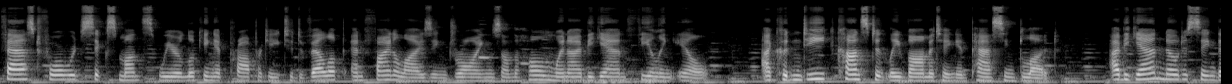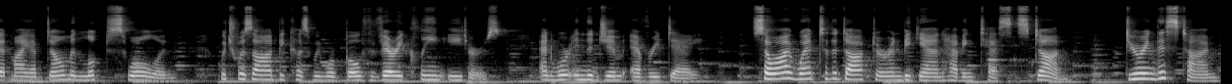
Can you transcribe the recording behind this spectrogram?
Fast forward six months, we are looking at property to develop and finalizing drawings on the home when I began feeling ill. I couldn't eat, constantly vomiting and passing blood. I began noticing that my abdomen looked swollen, which was odd because we were both very clean eaters and were in the gym every day. So I went to the doctor and began having tests done. During this time,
